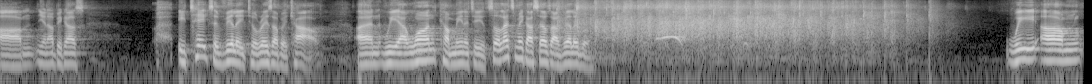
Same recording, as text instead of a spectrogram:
Um, you know, because it takes a village to raise up a child, and we are one community. So let's make ourselves available. We, um,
